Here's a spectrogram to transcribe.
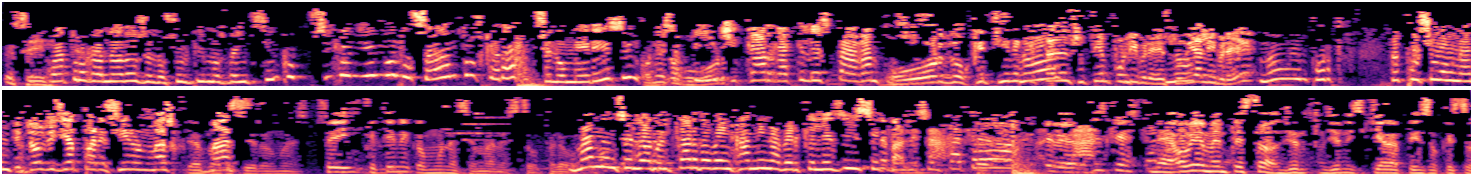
Este, Sí. Cuatro ganados de los últimos 25. Sigan yendo a los Santos, carajo. Se lo merecen con esa pinche carga que les pagan. Pues, Gordo, ¿qué tiene que estar en su tiempo libre? ¿En su No. día libre? no, no importa. No pusieron antes. Entonces ya aparecieron más. Ya aparecieron más. Sí, que tiene como una semana esto, pero... Mándenselo a Ricardo Benjamín a ver qué les dice. que vale es el nada. patrón. Es que, mira, obviamente esto, yo, yo ni siquiera pienso que esto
